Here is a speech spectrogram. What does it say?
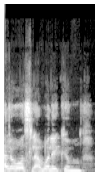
Hello അസ്സാം വലൈക്കും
